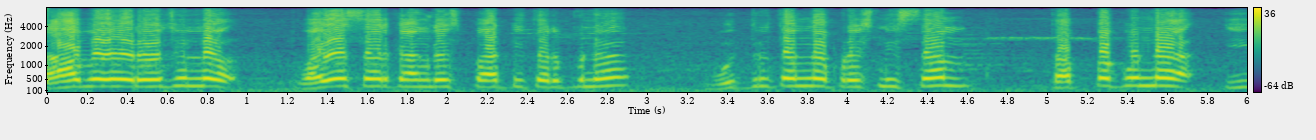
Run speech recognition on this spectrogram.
రాబోయే రోజుల్లో వైఎస్ఆర్ కాంగ్రెస్ పార్టీ తరఫున ఉధృతంగా ప్రశ్నిస్తాం. తప్పకుండా ఈ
